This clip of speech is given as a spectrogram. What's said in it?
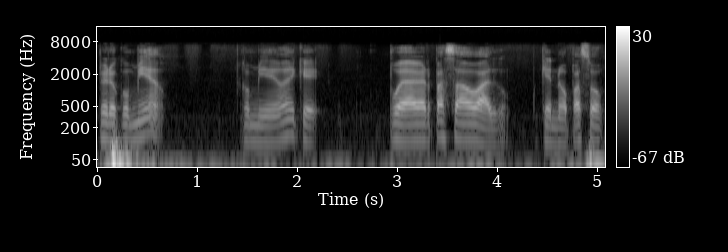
pero con miedo con miedo de que pueda haber pasado algo que no pasó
